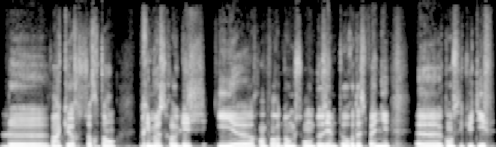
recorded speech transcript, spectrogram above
le vainqueur sortant, Primoz Roglic, qui euh, remporte donc son deuxième tour d'Espagne consécutif.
